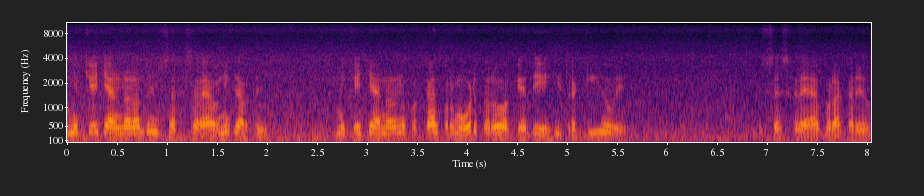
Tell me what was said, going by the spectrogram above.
ਨਿੱਕੇ ਚੈਨਲਾਂ ਨੂੰ ਤੁਸੀਂ ਸਬਸਕ੍ਰਾਈਬ ਨਹੀਂ ਕਰਦੇ। ਨਿੱਕੇ ਚੈਨਲ ਨੂੰ ਪੱਕਾ ਪ੍ਰਮੋਟ ਕਰੋ, ਅੱਗੇ ਦੇਸ਼ ਦੀ ਤਰੱਕੀ ਹੋਵੇ। ਸਬਸਕ੍ਰਾਈਬ ਬੜਾ ਕਰਿਓ।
